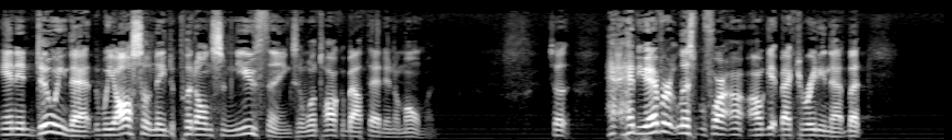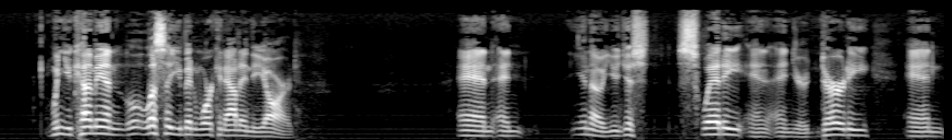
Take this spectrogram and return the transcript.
And in doing that, we also need to put on some new things, and we'll talk about that in a moment. So, have you ever listened before? I'll get back to reading that, but when you come in, let's say you've been working out in the yard, and and you know you're just sweaty and, and you're dirty, and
